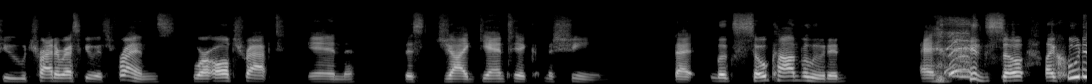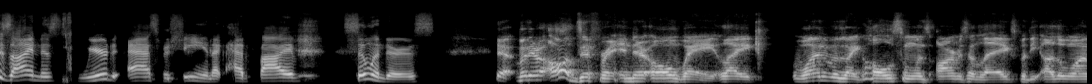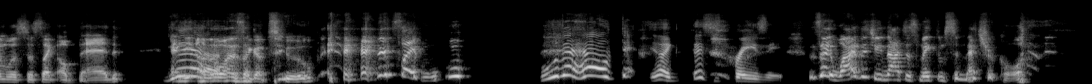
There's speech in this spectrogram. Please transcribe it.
to try to rescue his friends who are all trapped in this gigantic machine that looks so convoluted and so like who designed this weird ass machine that had five cylinders Yeah, but they're all different in their own way. Like one was like hold someone's arms and legs, but the other one was just like a bed, and the other one's like a tube. and it's like, who, who the hell did like this is crazy it's like, why did you not just make them symmetrical?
